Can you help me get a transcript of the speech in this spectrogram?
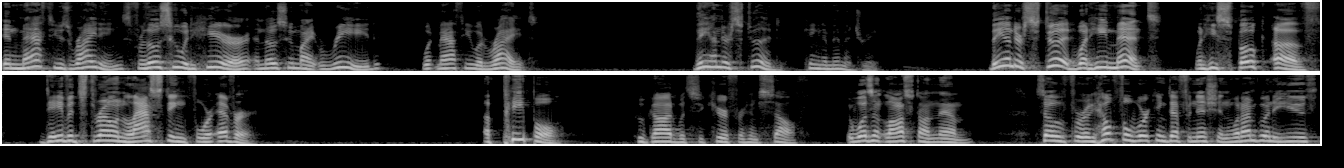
in Matthew's writings, for those who would hear and those who might read what Matthew would write, they understood kingdom imagery. They understood what he meant when he spoke of David's throne lasting forever. A people who God would secure for himself. It wasn't lost on them. So, for a helpful working definition, what I'm going to use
